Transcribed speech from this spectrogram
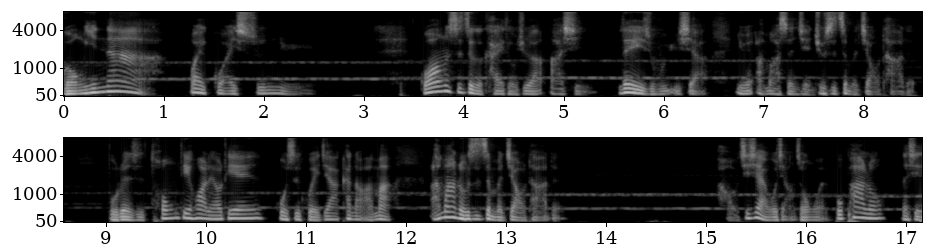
公英呐，外乖孙女。光是这个开头就让阿信泪如雨下，因为阿嬷生前就是这么叫他的。不论是通电话聊天，或是回家看到阿嬷，阿嬷都是这么叫他的。好，接下来我讲中文，不怕喽。那些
